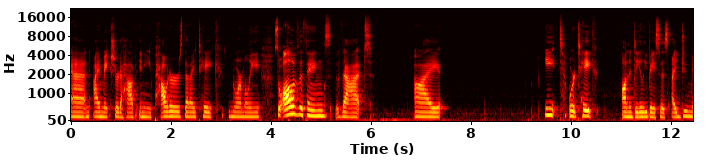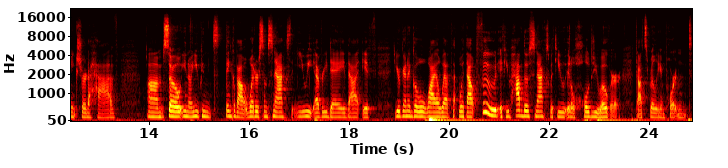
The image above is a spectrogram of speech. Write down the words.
And I make sure to have any powders that I take normally. So, all of the things that I eat or take on a daily basis, I do make sure to have. Um, so, you know, you can think about what are some snacks that you eat every day that if you're going to go a while with, without food, if you have those snacks with you, it'll hold you over. That's really important.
